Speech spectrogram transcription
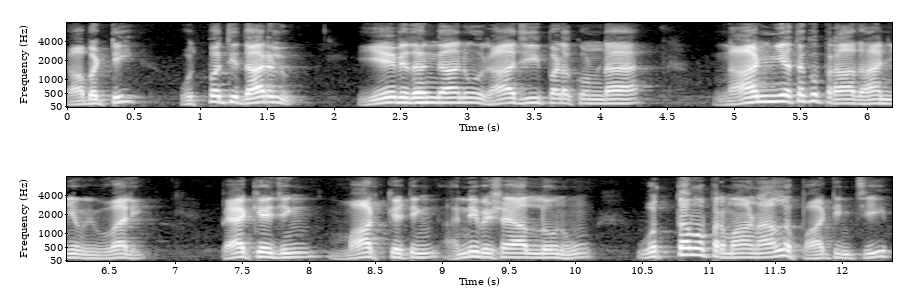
కాబట్టి ఉత్పత్తిదారులు ఏ విధంగానూ రాజీ పడకుండా నాణ్యతకు ప్రాధాన్యం ఇవ్వాలి. ప్యాకేజింగ్ మార్కెటింగ్ అన్ని విషయాల్లోనూ ఉత్తమ ప్రమాణాలను పాటించి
